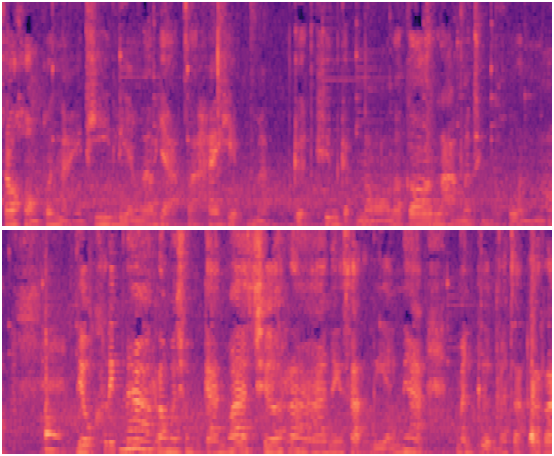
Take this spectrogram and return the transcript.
เจ้าของคนไหนที่เลี้ยงแล้วอยากจะให้เห็บหมัดเกิดขึ้นกับน้อง แล้วก็ลามมาถึงคนเนาะเดี๋ยวคลิปหน้าเรามาชมกันว่าเชื้อราในสัตว์เลี้ยงเนี่ย มันเกิดมาจากอะไร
